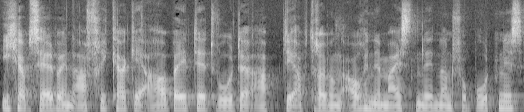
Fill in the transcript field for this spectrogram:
Ich habe selber in Afrika gearbeitet, wo der, die Abtreibung auch in den meisten Ländern verboten ist.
